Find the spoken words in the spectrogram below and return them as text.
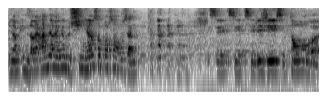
Ils nous auraient ramené un magnum de chignin 100% roussanne. C'est léger, c'est tendre.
